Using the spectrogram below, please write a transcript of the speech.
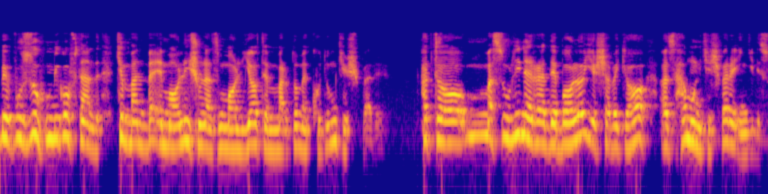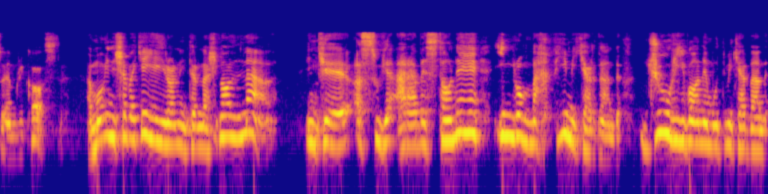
به وضوح می‌گفتند که منبع مالیشون از مالیات مردم کدوم کشوره حتی مسئولین رد بالای شبکه ها از همون کشور انگلیس و امریکاست. اما این شبکه ایران اینترنشنال نه. اینکه از سوی عربستانه این رو مخفی می‌کردند جوری وانمود می‌کردند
